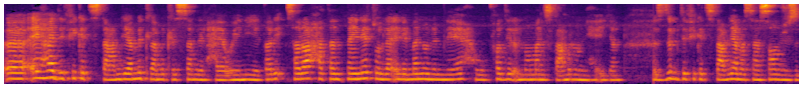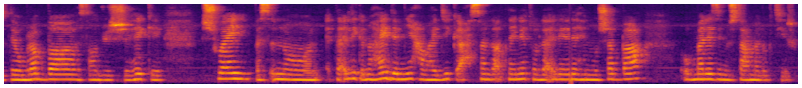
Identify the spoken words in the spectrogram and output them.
آه، إيه هذه فيك تستعمليها مثلها مثل السمنة الحيوانية. طريق صراحة اثنيناتهم لإلي منهم منيح وبفضل إنه ما نستعملهم نهائيا. الزبدة فيك تستعمليها مثلا ساندويش زبدة ومربى ساندويش هيك شوي بس إنه تقلك إنه هيدي منيحة وهيديك أحسن. لا اثنيناتهم لإلي دهن مشبع وما لازم يستعملوا كتير.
